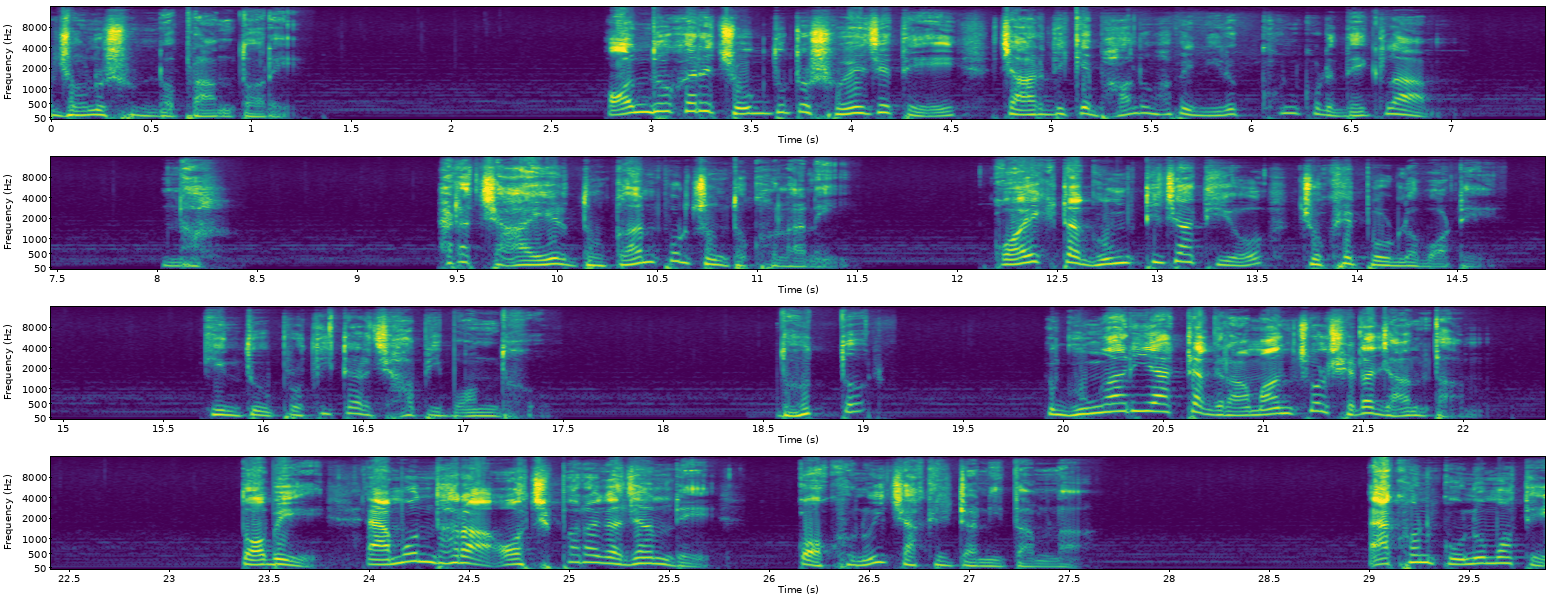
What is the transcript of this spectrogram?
জনশূন্য প্রান্তরে। অন্ধকারে চোখ দুটো সয়ে যেতে চারদিকে ভালোভাবে নিরীক্ষণ করে দেখলাম, না, একটা চায়ের দোকান পর্যন্ত খোলা নেই। কয়েকটা গুমটি জাতীয় চোখে পড়ল বটে, কিন্তু প্রতিটার ঝাঁপি বন্ধ। ধুত্তর? গুঙারিয়া একটা গ্রামাঞ্চল সেটা জানতাম। তবে এমন ধারা অচপারাগা জানলে কখনোই চাকরিটা নিতাম না। এখন কোনো মতে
